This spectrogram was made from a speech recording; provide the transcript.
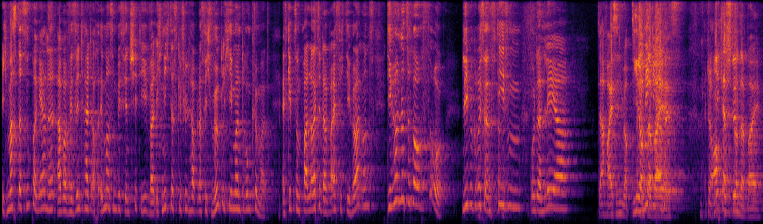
Ich mache das super gerne, aber wir sind halt auch immer so ein bisschen shitty, weil ich nicht das Gefühl habe, dass sich wirklich jemand drum kümmert. Es gibt so ein paar Leute, da weiß ich, die hören uns, die hören uns aber auch so. Liebe Grüße an Steven und an Lea. Da weiß ich nicht mehr, ob die noch Niklas. dabei ist. Doch, Niklas ist noch dabei.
